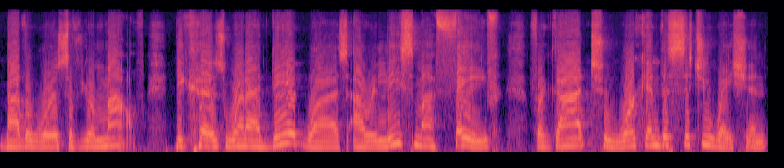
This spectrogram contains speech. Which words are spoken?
by the words of your mouth. Because what I did was I released my faith for God to work in the situation,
